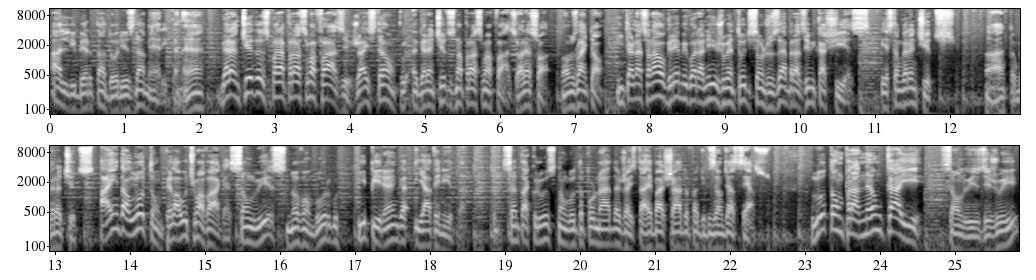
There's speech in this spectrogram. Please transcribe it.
a Libertadores da América, né? Garantidos para a próxima fase, já estão garantidos na próxima fase. Olha só, vamos lá então. Internacional, Grêmio, Guarani, Juventude, São José, Brasil e Caxias. Estão garantidos. Ah, estão garantidos. Ainda lutam pela última vaga: São Luís, Novo Hamburgo, Ipiranga e Avenida. Santa Cruz não luta por nada, já está rebaixado para a divisão de acesso lutam para não cair São Luís de Juí,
